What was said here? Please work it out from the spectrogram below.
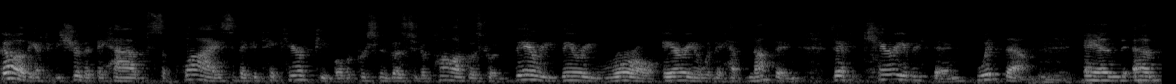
go, they have to be sure that they have supplies so they can take care of people. The person who goes to Nepal goes to a very, very rural area where they have nothing, so they have to carry everything with them, and um,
